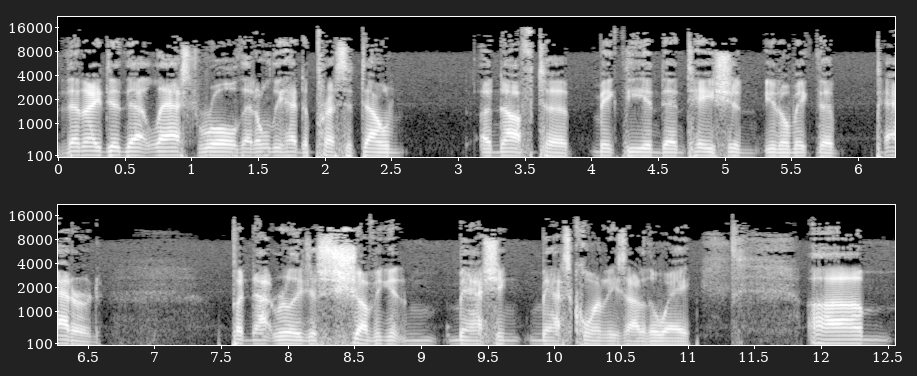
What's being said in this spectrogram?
Then I did that last roll that only had to press it down enough to make the indentation, you know, make the pattern, but not really just shoving it and mashing mass quantities out of the way. Um,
